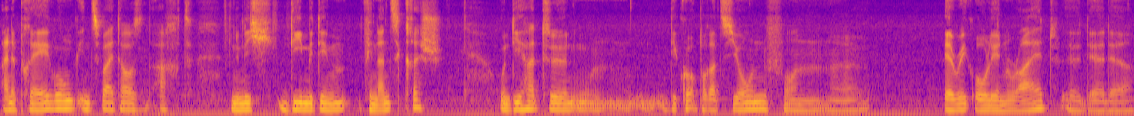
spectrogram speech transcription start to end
eine Prägung in 2008, nämlich die mit dem Finanzcrash. Und die hatte die Kooperation von äh, Eric Olin Wright, äh, der der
